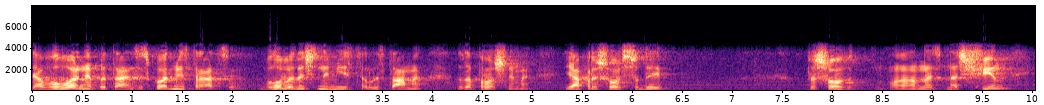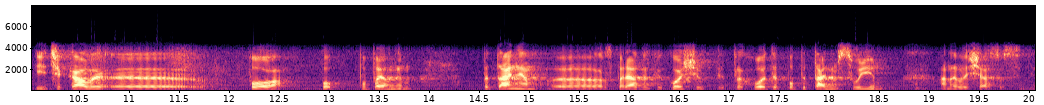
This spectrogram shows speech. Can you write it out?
для обговорення питань з військовою адміністрацією, було визначене місце листами, запрошеннями. Я прийшов сюди. Прийшов е, на, на ШФІН і чекали е, по по, по певним питанням е, розпорядники коштів приходити по питанням своїм, а не весь час ось сидіти.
